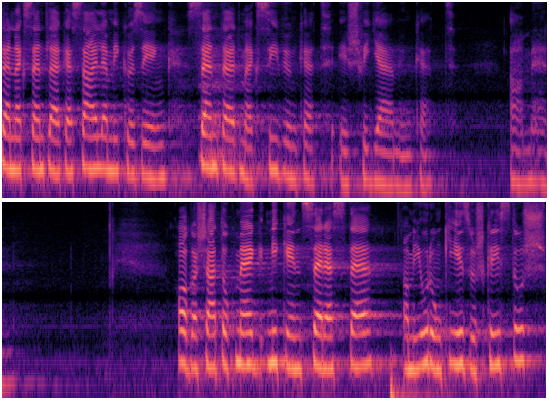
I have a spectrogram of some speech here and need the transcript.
Istennek szent lelke, szállj le mi közénk, szenteld meg szívünket és figyelmünket. Amen. Hallgassátok meg, miként szerezte a mi Urunk Jézus Krisztus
